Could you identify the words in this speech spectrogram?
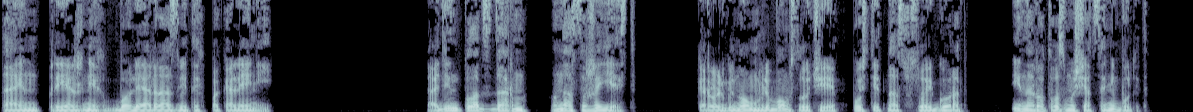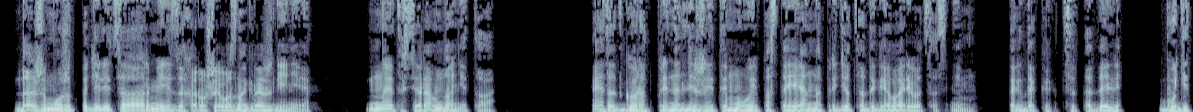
тайн прежних, более развитых поколений. Один плацдарм у нас уже есть. Король-гном в любом случае пустит нас в свой город, и народ возмущаться не будет. Даже может поделиться армией за хорошее вознаграждение. Но это все равно не то. Этот город принадлежит ему, и постоянно придется договариваться с ним, тогда как цитадель будет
